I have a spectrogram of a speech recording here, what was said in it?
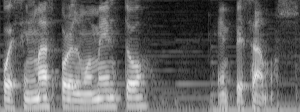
pues sin más por el momento, empezamos.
